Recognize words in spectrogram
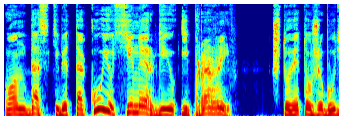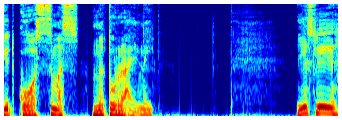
он даст тебе такую синергию и прорыв, что это уже будет космос натуральный. Если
